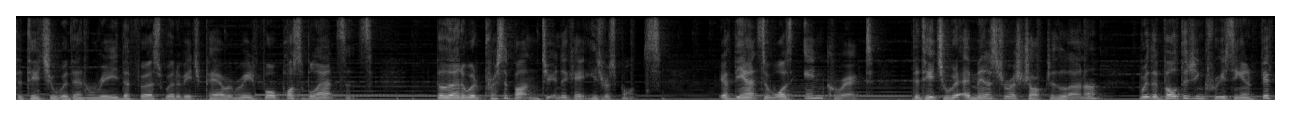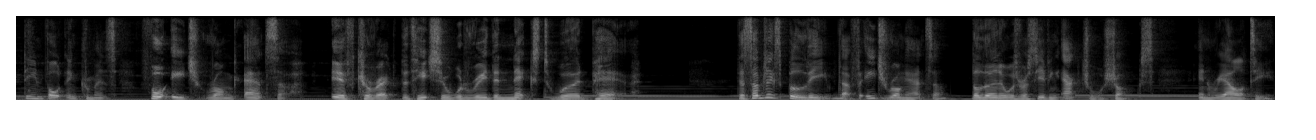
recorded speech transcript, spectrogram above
The teacher would then read the first word of each pair and read four possible answers. The learner would press a button to indicate his response. If the answer was incorrect, the teacher would administer a shock to the learner, with the voltage increasing in 15 volt increments for each wrong answer. If correct, the teacher would read the next word pair. The subjects believed that for each wrong answer, the learner was receiving actual shocks. In reality,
